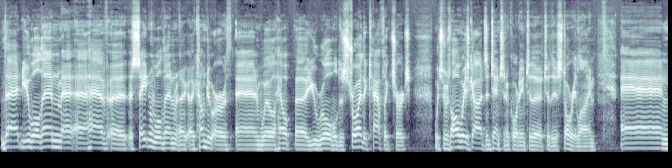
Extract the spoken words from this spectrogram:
that you will then uh, uh have uh, Satan will then uh, uh, come to earth and will help uh, you rule, will destroy the Catholic Church, which was always God's intention according to the to the storyline, and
